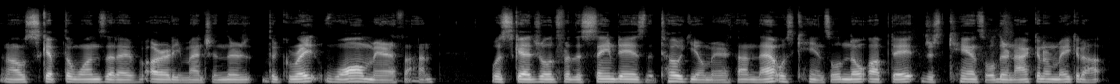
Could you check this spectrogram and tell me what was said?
And I'll skip the ones that I've already mentioned. There's the Great Wall Marathon was scheduled for the same day as the Tokyo Marathon. That was canceled. No update, just canceled. They're not going to make it up.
